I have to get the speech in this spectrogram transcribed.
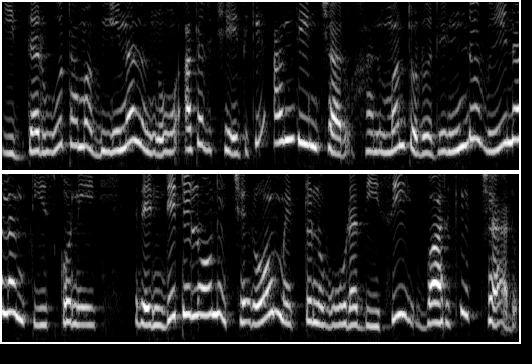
ఇద్దరూ తమ వీణలను అతడి చేతికి అందించారు. హనుమంతుడు రెండు వీణలను తీసుకొని రెండిటిలోని చెరో మెట్టును ఊడదీసి వారికి ఇచ్చాడు.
